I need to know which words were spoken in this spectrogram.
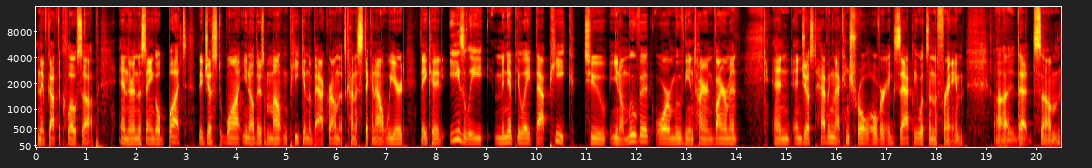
and they've got the close up and they're in this angle, but they just want, you know, there's a mountain peak in the background that's kind of sticking out weird. They could easily manipulate that peak to, you know, move it or move the entire environment and and just having that control over exactly what's in the frame. Uh, that's um,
